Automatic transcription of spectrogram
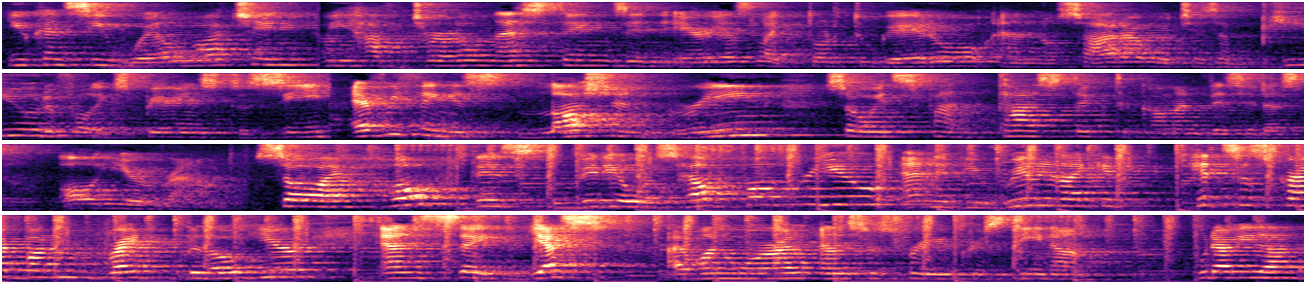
you can see whale watching. We have turtle nestings in areas like Tortuguero and Nosara, which is a beautiful experience to see. Everything is lush and green, so it's fantastic to come and visit us all year round. So I hope this video was helpful for you, and if you really like it, hit subscribe button right below here and say yes, I want more answers for you, Christina. Pura vida.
